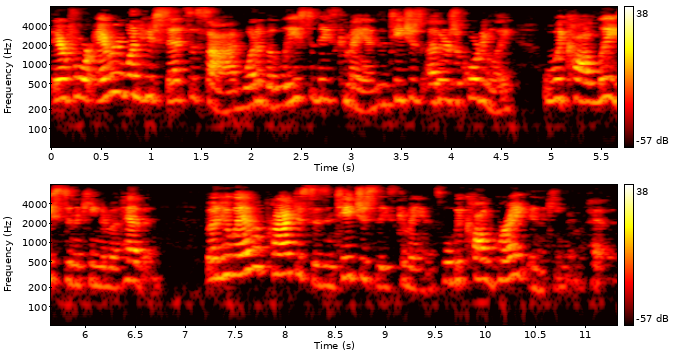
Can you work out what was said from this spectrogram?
Therefore, everyone who sets aside one of the least of these commands and teaches others accordingly will be called least in the kingdom of heaven. But whoever practices and teaches these commands will be called great in the kingdom of heaven.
